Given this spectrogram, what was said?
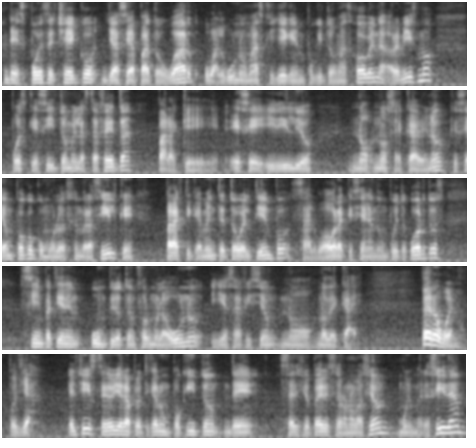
después de Checo, ya sea Pato Ward o alguno más que llegue un poquito más joven ahora mismo, pues que sí tome la estafeta para que ese idilio no, no se acabe, ¿no? Que sea un poco como lo es en Brasil, que prácticamente todo el tiempo, salvo ahora que se han un poquito cortos, siempre tienen un piloto en Fórmula 1 y esa afición no, no decae. Pero bueno, pues ya, el chiste de hoy era platicar un poquito de Sergio Pérez de renovación, muy merecida.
